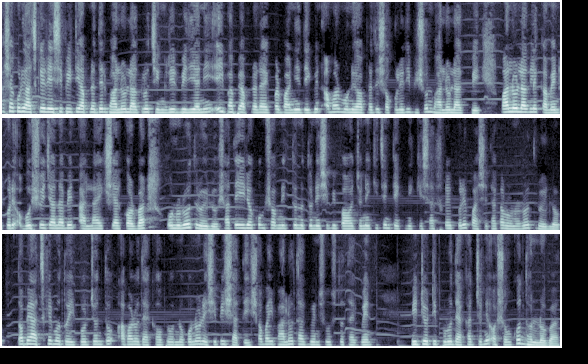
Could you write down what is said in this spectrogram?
আশা করি আজকের রেসিপিটি আপনাদের ভালো লাগল, চিংড়ির বিরিয়ানি। এইভাবে আপনারা একবার বানিয়ে দেখবেন। আমার মনে হয় আপনাদের সকলেরই ভীষণ ভালো লাগবে। ভালো লাগলে কমেন্ট করে অবশ্যই জানাবেন আর লাইক শেয়ার করবার অনুরোধ রইল। সাথে এইরকম সব নিত্য নতুন রেসিপি পাওয়ার জন্য কিচেন টেকনিককে সাবস্ক্রাইব করে পাশে থাকার অনুরোধ রইল। তবে আজকের মতো এই পর্যন্ত। আবারও দেখা হবে অন্য কোনো রেসিপির সাথে। সবাই ভালো থাকবেন, সুস্থ থাকবেন। ভিডিওটি পুরো দেখার জন্য অসংখ্য ধন্যবাদ।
